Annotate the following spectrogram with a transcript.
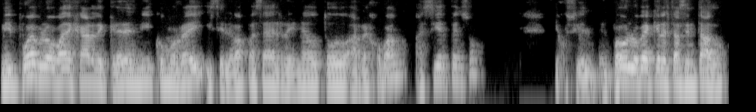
mi pueblo va a dejar de creer en mí como rey y se le va a pasar el reinado todo a Rehobam. Así él pensó. Dijo, si el, pueblo ve que él está sentado,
